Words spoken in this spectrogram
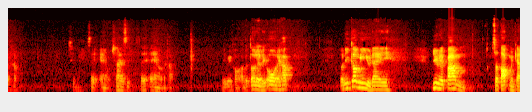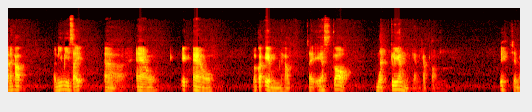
นะครับใช่ไหมไซส์ L ใช่สิไซส์ L นะครับนี่เป็นของ Alberto Del Rio นะครับ ตัวนี้ก็มีอยู่ในยื่นในปั้มสต็อกเหมือนกันนะครับ อันนี้มีไซส์ L XL แล้วก็ M นะครับไซส์ S ก็หมดเกลี้ยงเหมือนกันครับตอนนี้ เอ๊ะใช่ไหม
